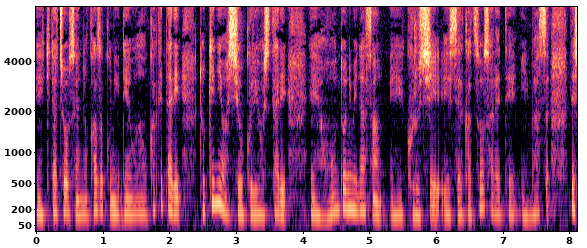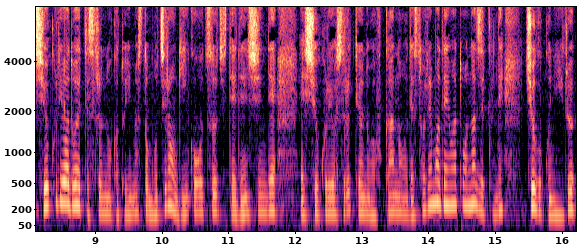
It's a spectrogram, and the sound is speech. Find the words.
えー、北朝鮮の家族に電話をかけたり時には仕送りをしたり、えー、本当に皆さん、えー、苦しい生活をされています。で仕送りはどうやってするのかと言いますともちろん銀行を通じて電信で、え、仕送りをするっていうのは不可能です。それも電話と同じくね中国にいる、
